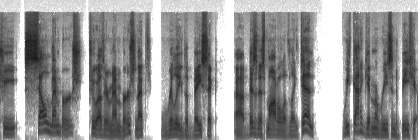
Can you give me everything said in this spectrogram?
to sell members to other members, and that's really the basic uh, business model of LinkedIn, we've got to give them a reason to be here.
